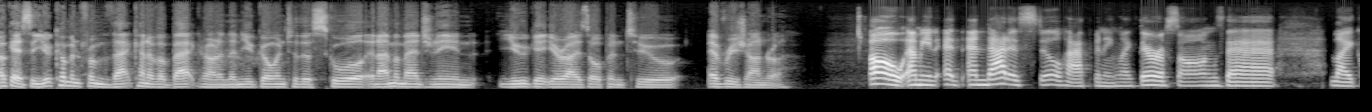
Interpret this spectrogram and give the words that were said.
Okay, so you're coming from that kind of a background and then you go into this school and I'm imagining you get your eyes open to every genre. Oh, I mean, and and that is still happening. Like there are songs that like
